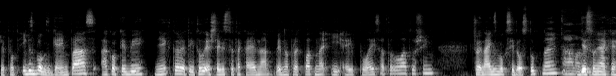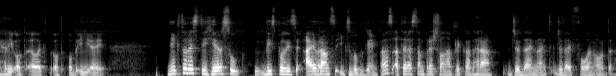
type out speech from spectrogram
že pod Xbox Game Pass, ako keby niektoré tituly, ešte existuje taká jedna, jedno predplatné EA Play sa to volá, tuším, čo je na Xboxy dostupné, Áno. kde sú nejaké hry od, od, od EA. Niektoré z tých hier sú k dispozícii aj v rámci Xbox Game Pass a teraz tam prešla napríklad hra Jedi Knight, Jedi Fallen Order,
